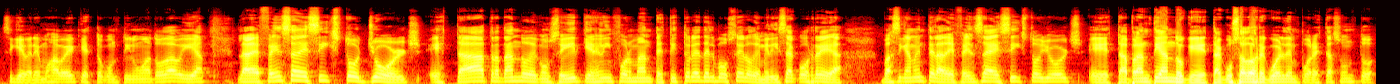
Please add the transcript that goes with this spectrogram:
Así que veremos a ver que esto continúa todavía. La defensa de Sixto George está tratando de conseguir quién es el informante. Esta historia es del vocero de Melissa Correa. Básicamente la defensa de Sixto George eh, está planteando que está acusado, recuerden, por este asunto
